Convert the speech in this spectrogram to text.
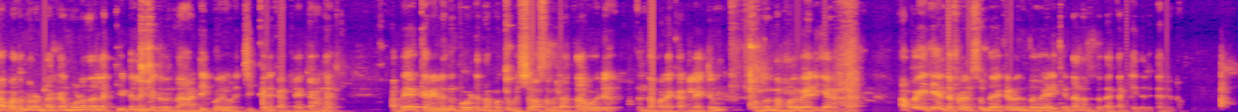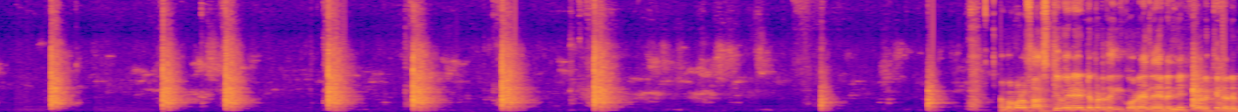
അപ്പൊ നമ്മൾ ഉണ്ടാക്കാൻ പോകുന്നത് നല്ല കിടലും കിട്ടുന്ന അടിപൊളി ഒരു ചിക്കൻ കട്ട്ലേറ്റ് ആണ്. ആ ബേക്കറിയിൽ നിന്ന് പോയിട്ട് നമുക്ക് വിശ്വാസമില്ലാത്ത ഒരു എന്താ പറയുക കട്ട്ലേറ്റും ഒന്നും നമ്മൾ മേടിക്കാറില്ല. അപ്പൊ ഇനി എന്റെ ഫ്രണ്ട്സും ബേക്കറിയിൽ നിന്ന് മേടിക്കേണ്ട. നമുക്ക് കട്ട് ചെയ്തെടുക്കാൻ കിട്ടും. അപ്പോൾ നമ്മൾ ഫസ്റ്റ് വീഡിയോ ഇട്ടപ്പോഴത്തേക്ക് കുറേ നേരം നെറ്റ്വർക്കിന്റെ ഒരു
